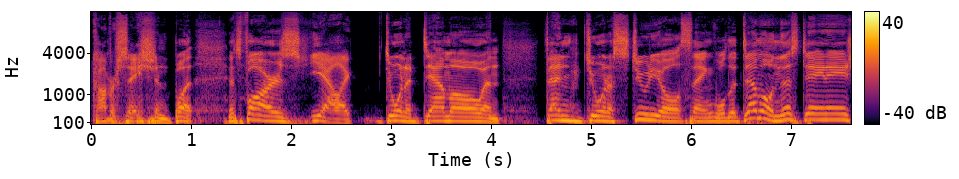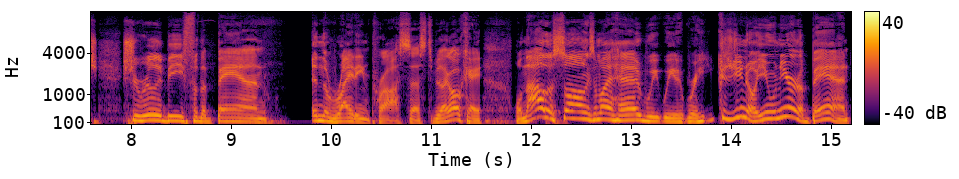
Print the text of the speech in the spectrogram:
conversation. But as far as yeah, like doing a demo and then doing a studio thing. Well, the demo in this day and age should really be for the band in the writing process to be like, okay, well now the song's in my head. We we because you know you when you're in a band.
